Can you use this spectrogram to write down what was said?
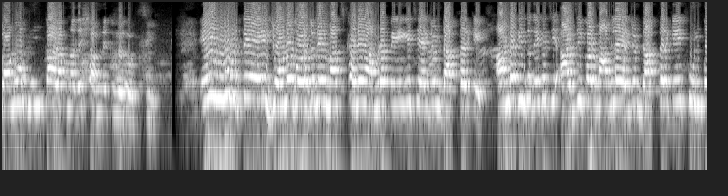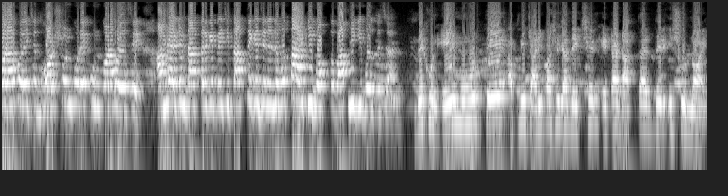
জনহুঙ্কার আপনাদের সামনে তুলে ধরছি। এই মুহূর্তে এই জনগর্জনের মাঝখানে আমরা পেয়ে গেছি একজন ডাক্তারকে। আমরা কিন্তু দেখেছি আরজিকর মামলায় একজন ডাক্তারকেই খুন করা হয়েছে, ধর্ষণ করে খুন করা হয়েছে। আমরা একজন ডাক্তারকে পেয়েছি, তার থেকে জেনে নেব তার কি বক্তব্য, আপনি কি বলতে চান? দেখুন, এই মুহূর্তে আপনি চারিপাশে যা দেখছেন, এটা ডাক্তারদের ইস্যু নয়।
